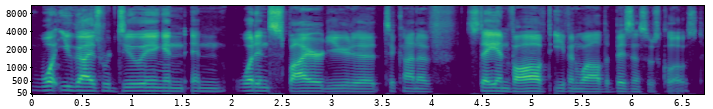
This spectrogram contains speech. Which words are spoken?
what you guys were doing and, and what inspired you to, to kind of stay involved even while the business was closed?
